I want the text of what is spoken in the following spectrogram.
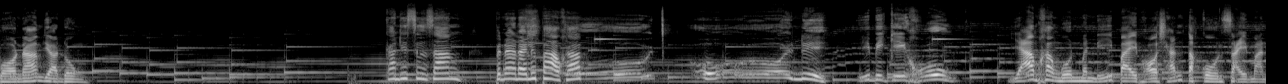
บ่อน้ำยาดง การเทสสื่อซังเป็นอะไรหรือเปล่าครับ โอ้ ยนี่อิบิกิคงยามข้างบนมันหนีไปพอฉันตะโกนใส่มัน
